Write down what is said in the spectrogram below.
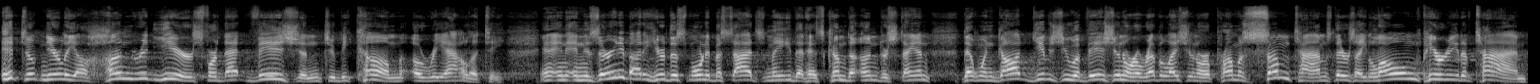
It took nearly a hundred years for that vision to become a reality. And, and, and, is there anybody here this morning besides me that has come to understand that when God gives you a vision or a revelation or a promise, sometimes there's a long period of time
